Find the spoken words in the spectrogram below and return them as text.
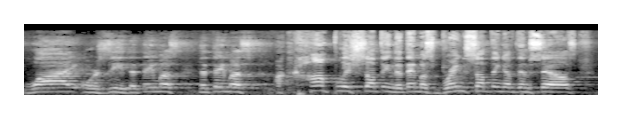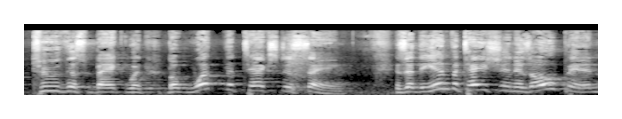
Y, or Z, that they must that they must accomplish something, that they must bring something of themselves to this banquet. But what the text is saying is that the invitation is open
